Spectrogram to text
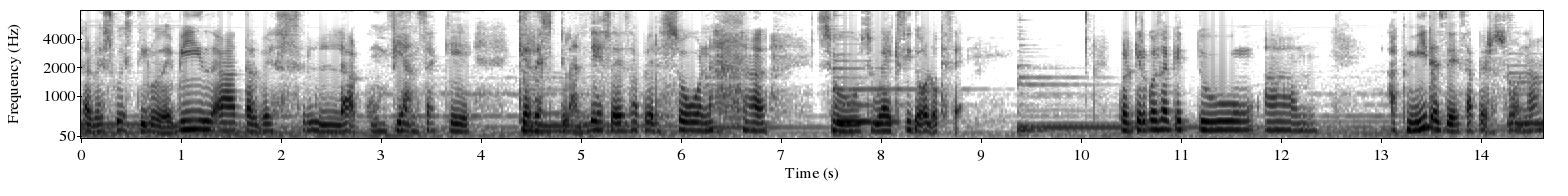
tal vez su estilo de vida, tal vez la confianza que, que resplandece de esa persona, su, su, éxito o lo que sea. Cualquier cosa que tú admires de esa persona,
